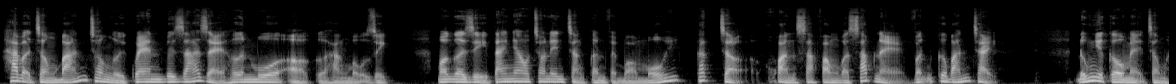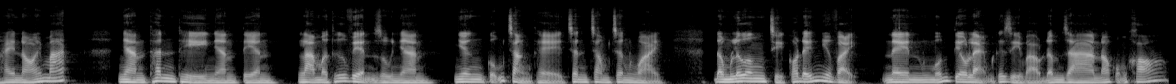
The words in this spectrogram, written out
hai vợ chồng bán cho người quen với giá rẻ hơn mua ở cửa hàng mậu dịch. Mọi người dỉ tay nhau cho nên chẳng cần phải bỏ mối. Các chợ, khoản xà phòng và sáp nẻ vẫn cứ bán chạy. Đúng như câu mẹ chồng hay nói mát. Nhàn thân thì nhàn tiền. Làm ở thư viện dù nhàn nhưng cũng chẳng thể chân trong chân ngoài. Đồng lương chỉ có đến như vậy. Nên muốn tiêu lẹm cái gì vào đâm ra nó cũng khó.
